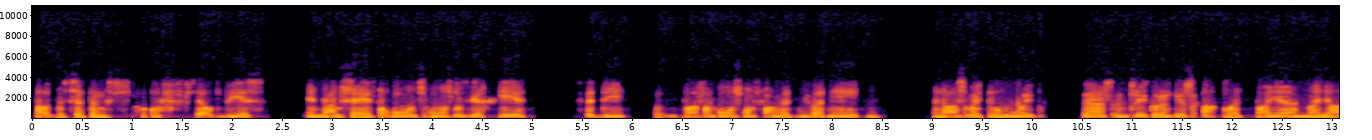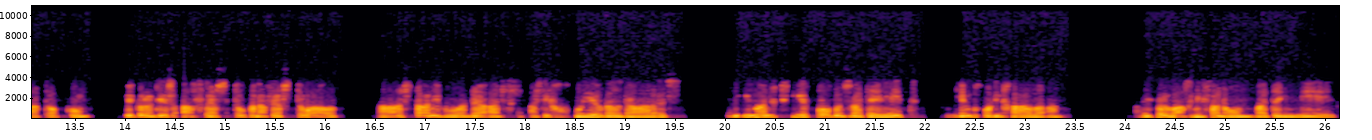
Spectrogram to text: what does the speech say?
dalk besittings of selfs bees en dan sê hy vir ons ons moet weer gee vir die waarvan ons ontvang het, die wat nie het nie. En daar is my toe mooi vers in 2 Korintiërs 8 wat baie in my hart opkom. 2 Korintiërs 8 vers 12 vanaf vers 12. Daar staan die woorde as as die goeie wil daar is en iemand gee volgens wat hy het, neem God die gawe aan. Hy verwag nie van hom wat hy nie het.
